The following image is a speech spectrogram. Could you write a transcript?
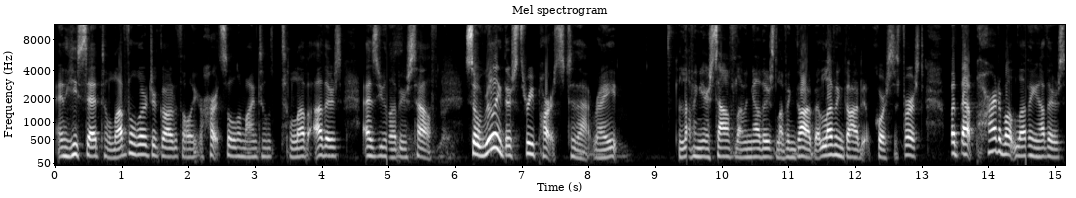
And he said to love the lord your god with all your heart soul and mind to, to love others as you love yourself. So really there's three parts to that right loving yourself, loving others, loving God. But loving God, of course, is first. But that part about loving others,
